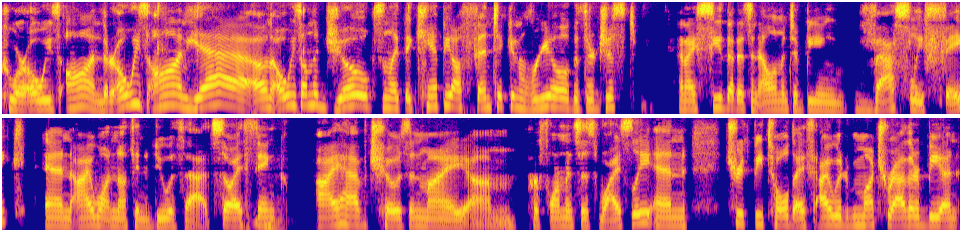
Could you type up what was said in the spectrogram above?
who are always on. They're always on. Yeah. And always on the jokes. And like they can't be authentic and real because they're just, and I see that as an element of being vastly fake. And I want nothing to do with that. So I think. I have chosen my um, performances wisely. And truth be told, I, I would much rather be an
